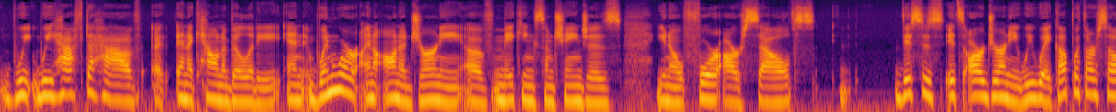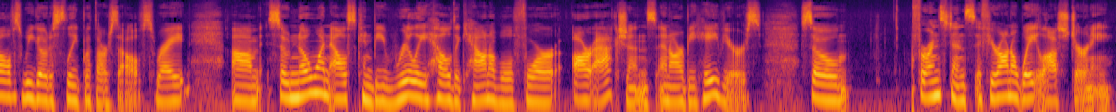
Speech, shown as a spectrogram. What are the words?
we, we have to have a, an accountability. And when we're in, on a journey of making some changes, you know, for ourselves, this is it's our journey. We wake up with ourselves we go to sleep with ourselves right? Um, so no one else can be really held accountable for our actions and our behaviors. So for instance if you're on a weight loss journey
